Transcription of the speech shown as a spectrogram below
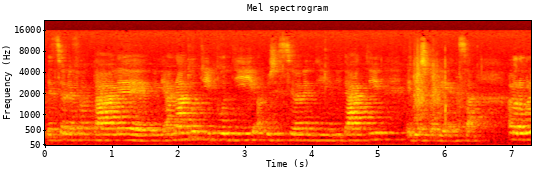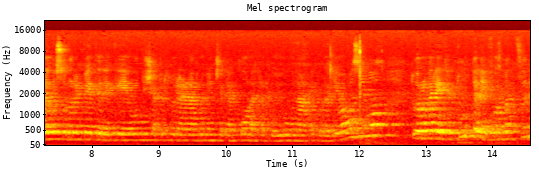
lezione frontale, quindi è un altro tipo di acquisizione di, di dati e di esperienza. Allora, volevo solo ripetere che 11 aperture nella provincia di Ancona, tra cui una è quella di Osimo. Troverete tutte le informazioni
